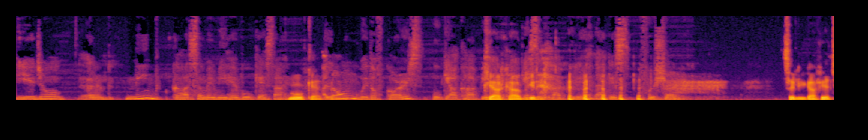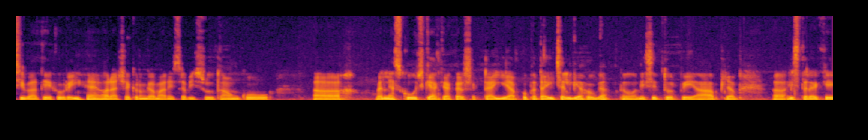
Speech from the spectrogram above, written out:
ये जो नींद का समय भी है वो कैसा है। वो क्या अलोंग विद ऑफ़ कोर्स वो क्या खा पी क्या खा पी रहे खा पी रहे हैं दैट इज़ फॉर श्योर चलिए, काफ़ी अच्छी बातें हो रही हैं और आशा करूँगा हमारे सभी श्रोताओं को वेलनेस कोच क्या क्या कर सकता है, ये आपको पता ही चल गया होगा। तो निश्चित तौर पे आप जब इस तरह के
